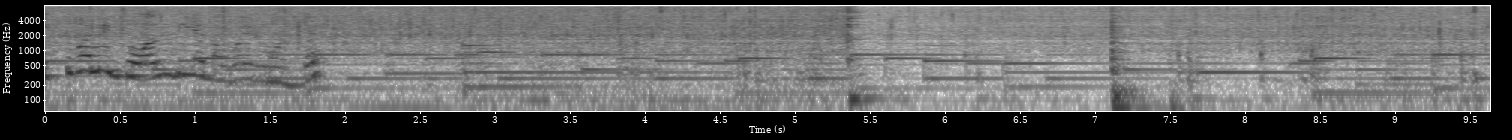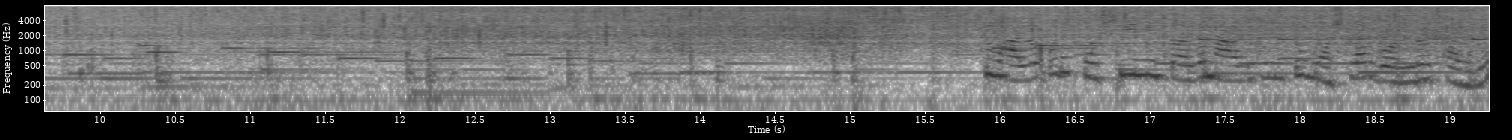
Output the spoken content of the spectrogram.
একটুখানি জল দিয়ে নেব এর মধ্যে। ভালো করে কষিয়ে নিতে হবে, নাহলে কিন্তু মশলার গন্ধ থাকবে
